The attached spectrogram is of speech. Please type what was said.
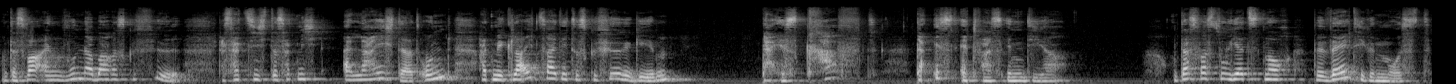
Und das war ein wunderbares Gefühl. Das hat, sich, das hat mich erleichtert und hat mir gleichzeitig das Gefühl gegeben, da ist Kraft, da ist etwas in dir. Und das, was du jetzt noch bewältigen musst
